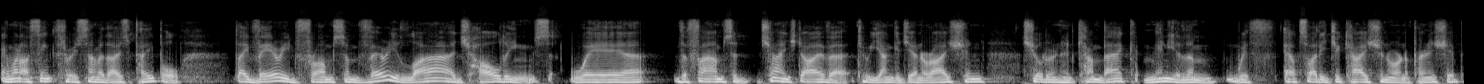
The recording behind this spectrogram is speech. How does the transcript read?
and when I think through some of those people, they varied from some very large holdings where the farms had changed over to a younger generation. Children had come back, many of them with outside education or an apprenticeship,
